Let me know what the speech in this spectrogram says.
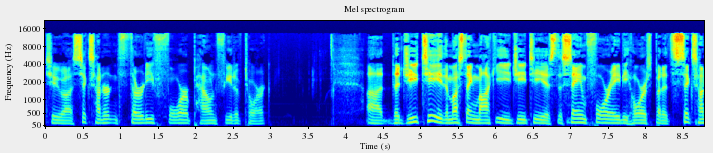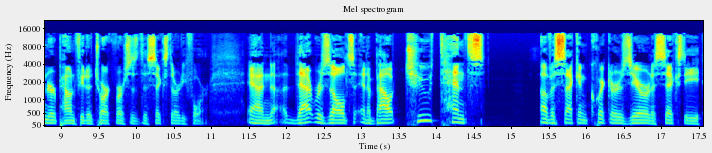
to uh, 634 pound feet of torque. Uh, the GT, the Mustang Mach E GT, is the same 480 horse, but it's 600 pound feet of torque versus the 634, and that results in about two tenths of a second quicker zero to 60.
